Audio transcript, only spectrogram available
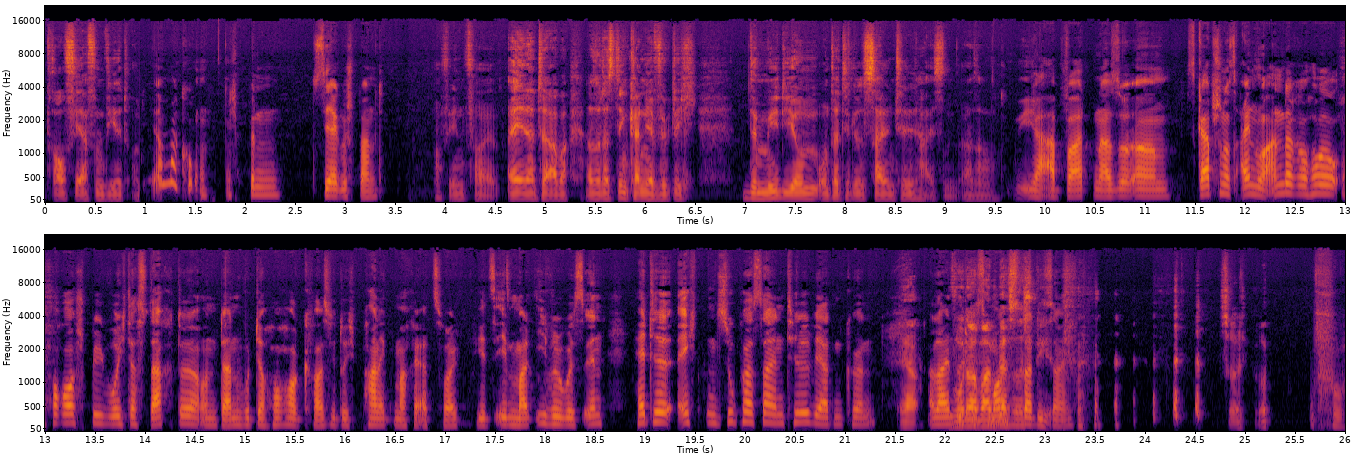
drauf werfen wird. Und Ja, mal gucken. Ich bin sehr gespannt. auf jeden Fall erinnerte aber, also das Ding kann ja wirklich The Medium Untertitel Silent Hill heißen. Also Ja, abwarten. Also, ähm, es gab schon das ein oder andere Hor Horrorspiel, wo ich das dachte, und dann wurde der Horror quasi durch Panikmache erzeugt, wie jetzt eben mal Evil Within. Hätte echt ein super Silent Hill werden können. ja, Allein wurde durch das Spiel. Monster-Design. Entschuldigung. Puh.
